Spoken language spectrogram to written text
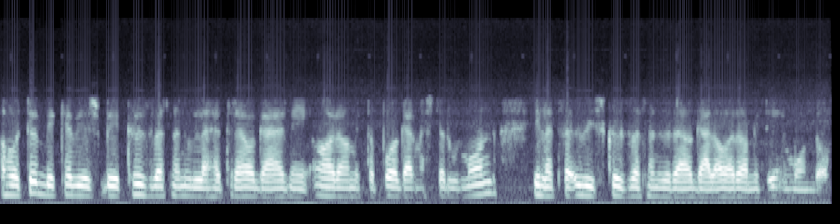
ahol többé-kevésbé közvetlenül lehet reagálni arra, amit a polgármester úr mond, illetve ő is közvetlenül reagál arra, amit én mondok.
